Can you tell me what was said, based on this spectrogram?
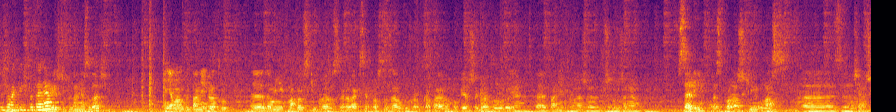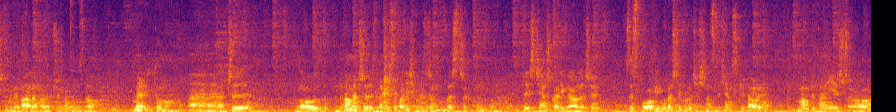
Czy są jakieś pytania? Mogę jeszcze pytania zadać? Ja mam pytanie, gratu... e, Dominik Makowski, pros- redakcja prosto z autu.pl. Po pierwsze gratuluję e, Panie trenerze przedłużenia serii bez porażki u nas e, z ciężkim rywalem, ale przechodząc do meritum, czy no, dwa mecze zremisowaliśmy z rzędu bez trzech punktów. To jest ciężka liga, ale czy zespołowi uda się wrócić na zwycięskie tory? Mam pytanie jeszcze o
